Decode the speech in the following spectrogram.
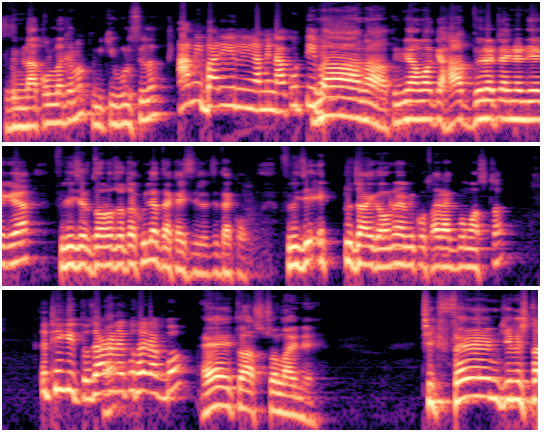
যে তুমি না করলা কেন? তুমি কি বলছিলা? আমি বাড়ি এলি আমি না করতেই পারি। না না তুমি আমাকে হাত ধরে টাইনে নিয়ে গিয়া ফ্রিজের দরজাটা খুলে দেখাইছিলে যে দেখো ফ্রিজে একটু জায়গাও নেই আমি কোথায় রাখব মাছটা? তো ঠিকই তো জায়গা নেই কোথায় রাখব? এই তো আসছো লাইনে। ঠিক সেম জিনিসটা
